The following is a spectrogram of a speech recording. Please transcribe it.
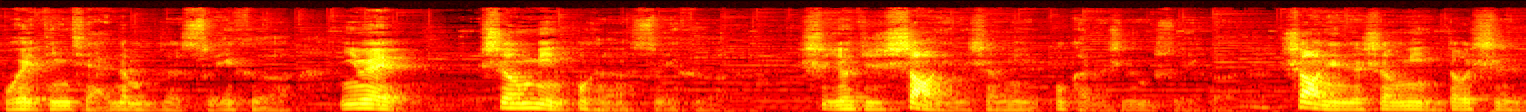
不会听起来那么的随和，因为生命不可能随和，是尤其是少年的生命不可能是那么随和，少年的生命都是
